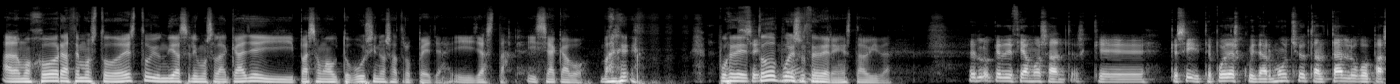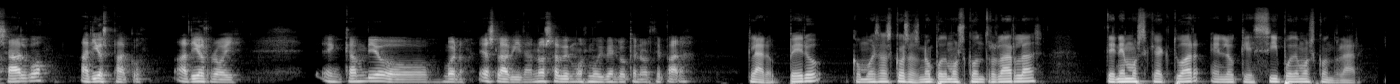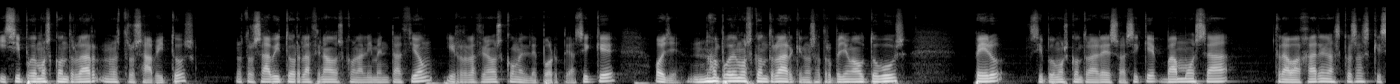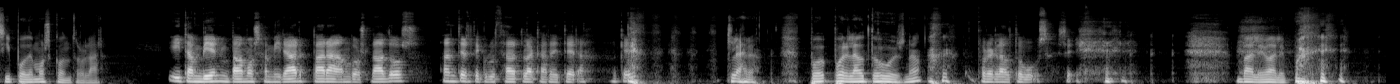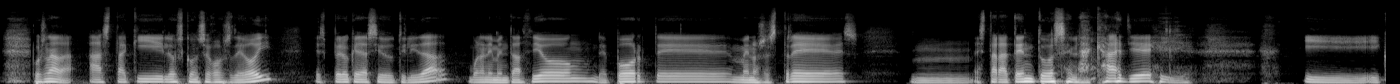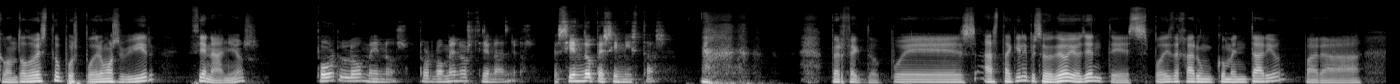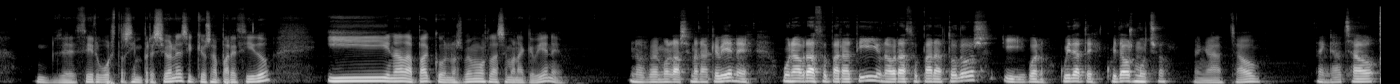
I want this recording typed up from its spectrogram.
a lo mejor hacemos todo esto y un día salimos a la calle y pasa un autobús y nos atropella y ya está, y se acabó, ¿vale? puede, todo puede suceder en esta vida es lo que decíamos antes, que, que sí, te puedes cuidar mucho, tal, tal, luego pasa algo. Adiós Paco, adiós Roy. En cambio, bueno, es la vida, no sabemos muy bien lo que nos depara. Claro, pero como esas cosas no podemos controlarlas, tenemos que actuar en lo que sí podemos controlar. Y sí podemos controlar nuestros hábitos, nuestros hábitos relacionados con la alimentación y relacionados con el deporte. Así que, oye, no podemos controlar que nos atropelle un autobús, pero si podemos controlar eso. Así que vamos a trabajar en las cosas que sí podemos controlar. Y también vamos a mirar para ambos lados antes de cruzar la carretera, ¿ok? claro, por, el autobús, ¿no? por el autobús, sí. vale, vale. Pues nada, hasta aquí los consejos de hoy. Espero que haya sido de utilidad. Buena alimentación, deporte, menos estrés, mm, estar atentos en la calle y Y, y con todo esto, pues podremos vivir 100 años. Por lo menos, por lo menos 100 años. Siendo pesimistas. Perfecto, pues hasta aquí el episodio de hoy, oyentes. Podéis dejar un comentario para decir vuestras impresiones y qué os ha parecido. Y nada, Paco, nos vemos la semana que viene. Nos vemos la semana que viene. Un abrazo para ti, un abrazo para todos y bueno, cuídate, cuidaos mucho. Venga, chao. Venga, chao.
